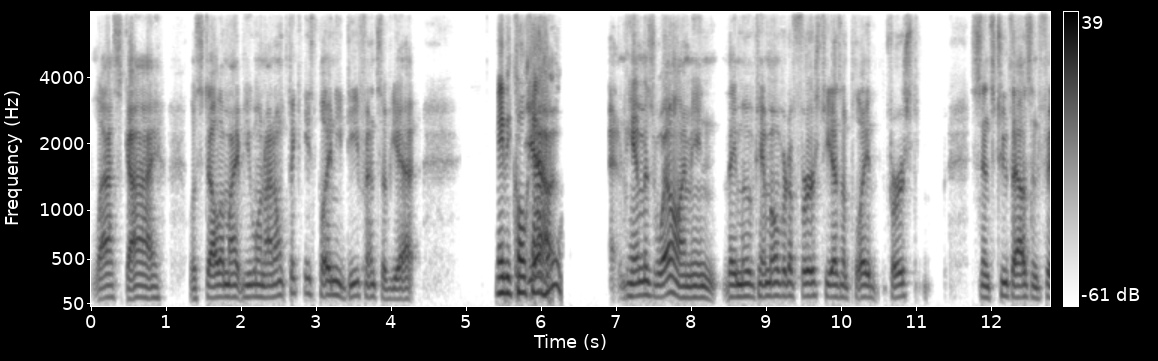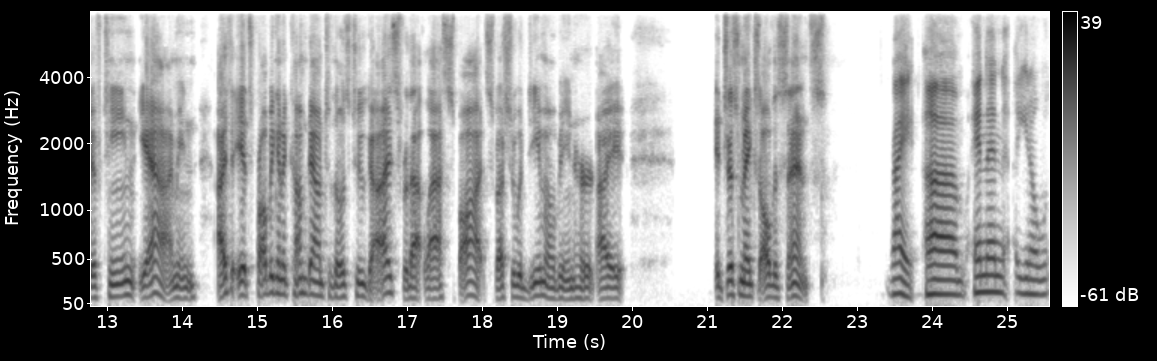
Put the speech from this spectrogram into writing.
last guy. La Stella might be one. I don't think he's played any defensive yet. Maybe Kole yeah. Calhoun. Him as well. I mean, they moved him over to first. He hasn't played first since 2015. Yeah, I mean, I th- it's probably going to come down to those two guys for that last spot, especially with Demo being hurt. I it just makes all the sense. Right. Um and then you know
